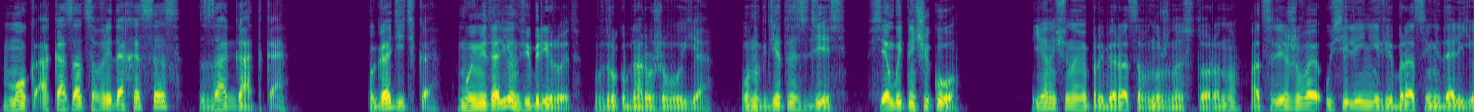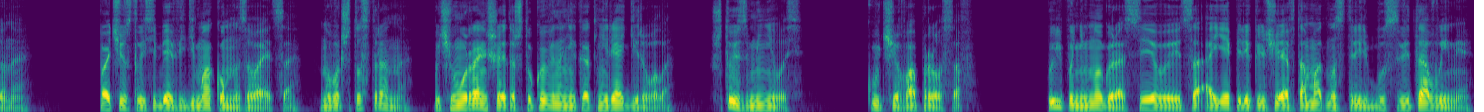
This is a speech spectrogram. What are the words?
мог оказаться в рядах СС — загадка. «Погодите-ка, мой медальон вибрирует», — вдруг обнаруживаю я. «Он где-то здесь. Всем быть начеку». Я начинаю пробираться в нужную сторону, отслеживая усиление вибраций медальона. «Почувствуй себя ведьмаком» называется. Но вот что странно. Почему раньше эта штуковина никак не реагировала? Что изменилось? Куча вопросов. Пыль понемногу рассеивается, а я переключаю автомат на стрельбу световыми.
